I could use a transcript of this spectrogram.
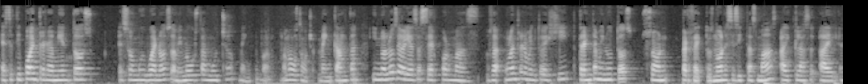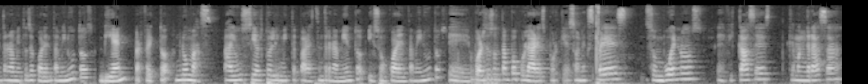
Este tipo de entrenamientos son muy buenos, a mí me gustan mucho, bueno, no me gustan mucho, me encantan y no los deberías hacer por más, o sea, un entrenamiento de HIIT, 30 minutos son perfectos, no necesitas más, hay clases, hay entrenamientos de 40 minutos, bien, perfecto, no más. Hay un cierto límite para este entrenamiento y son 40 minutos. Eh, por eso son tan populares, porque son express, son buenos, eficaces, queman grasa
